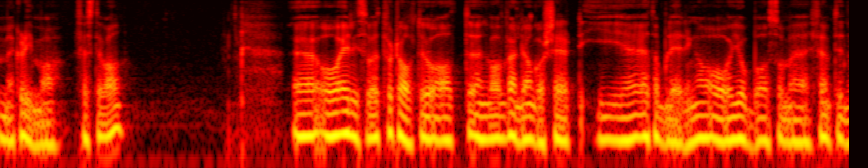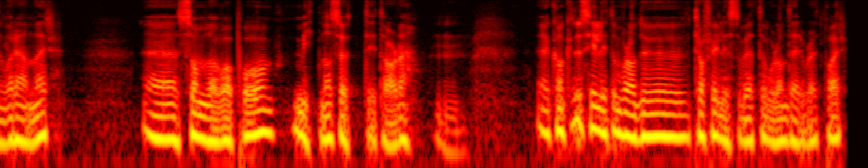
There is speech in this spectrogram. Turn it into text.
med klimafestival. Eh, og Elisabeth fortalte jo at hun var veldig engasjert i etableringa og jobba også med Fremtiden våre hender, eh, som da var på midten av 70-tallet. Eh, Kan ikke du si litt om hvordan du traff Elisabeth, og hvordan dere ble et par?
